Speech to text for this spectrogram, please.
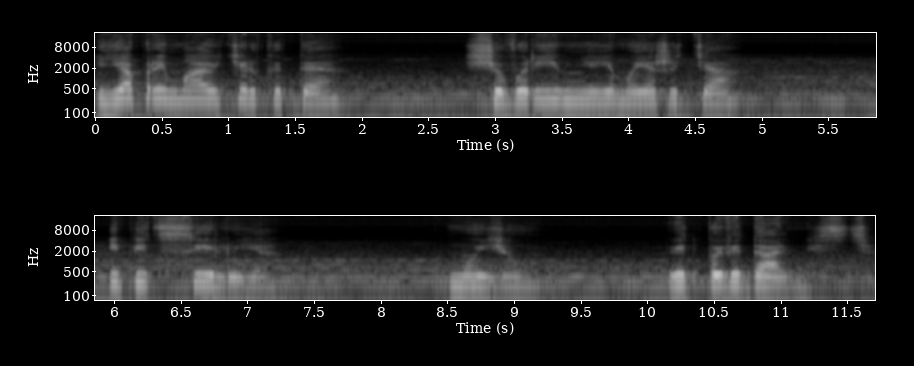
Я приймаю тільки те, що вирівнює моє життя і підсилює мою відповідальність.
